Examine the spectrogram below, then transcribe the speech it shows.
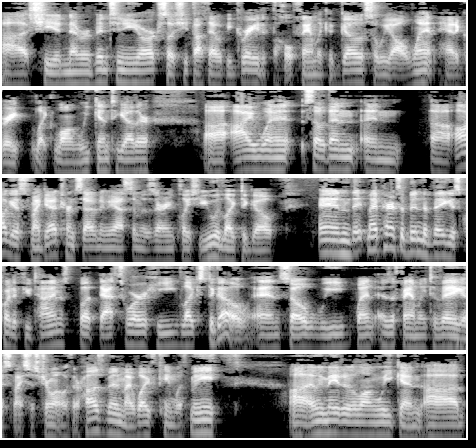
uh, she had never been to New York, so she thought that would be great if the whole family could go. So we all went, had a great like long weekend together. Uh, I went. So then in uh, August, my dad turned 70. We asked him, "Is there any place you would like to go?" And they, my parents have been to Vegas quite a few times, but that's where he likes to go. And so we went as a family to Vegas. My sister went with her husband. My wife came with me. Uh, and we made it a long weekend. Uh,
